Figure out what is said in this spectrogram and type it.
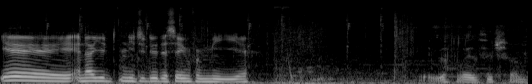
Yay! And now you need to do the same for me. Wait, which one?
